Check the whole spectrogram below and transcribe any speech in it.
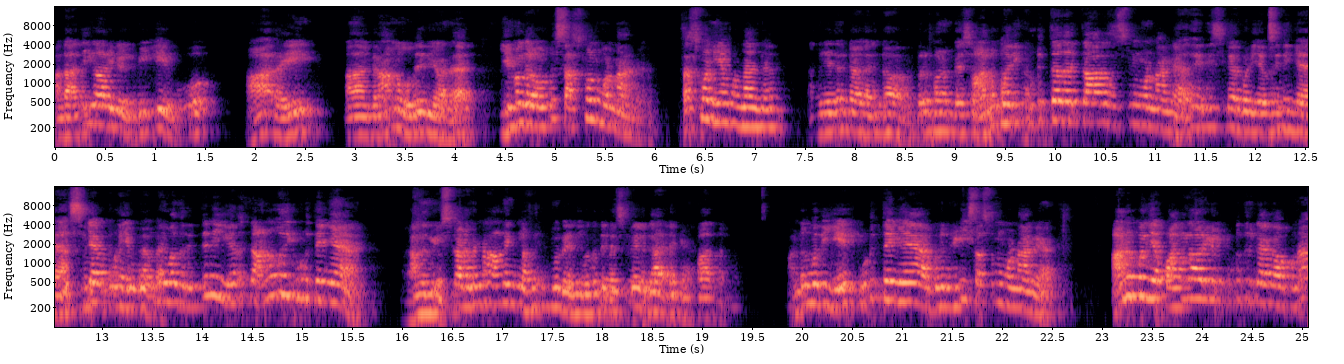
அந்த அதிகாரிகள் பிஏஓ ஆர்ஐ கிராம உதவியாளர் இவங்களை வந்து சஸ்பெண்ட் பண்ணாங்க. சஸ்பெண்ட் ஏன் பண்ணாங்க? அது எதற்காக? இன்னும் பெரும்பாலும் பேச அனுமதி கொடுத்ததற்காக சஸ்பெண்ட் பண்ணாங்க. அது நிசிகா கொடியை வந்து நீங்க இந்தியாவுடைய போக்குவதற்கு நீங்க எதுக்கு அனுமதி கொடுத்தீங்க? அந்த நியூஸ் கார்டு வேணா ஆன்லைன்ல அனுப்பி நீங்க வந்து டிஸ்பிளேல காட்டுங்க பார்த்தேன் அனுமதி ஏன் கொடுத்தீங்க அப்படின்னு சொல்லி சஸ்பெண்ட் பண்ணாங்க. அனுமதி அப்ப அதிகாரிகள் கொடுத்திருக்காங்க அப்படின்னா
